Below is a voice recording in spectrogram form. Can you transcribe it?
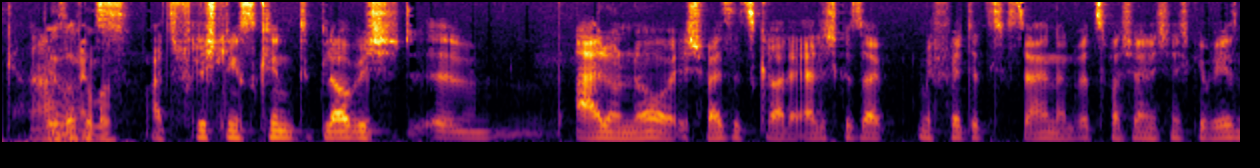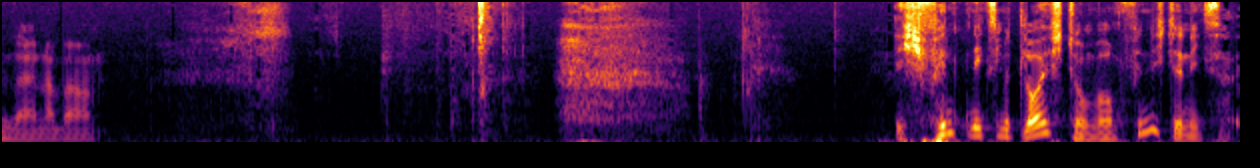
Keine Ahnung, sag doch als, als Flüchtlingskind glaube ich, äh, I don't know. Ich weiß jetzt gerade, ehrlich gesagt, mir fällt jetzt nichts ein, dann wird es wahrscheinlich nicht gewesen sein, aber Ich finde nichts mit Leuchtturm. Warum finde ich denn nichts? Habe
